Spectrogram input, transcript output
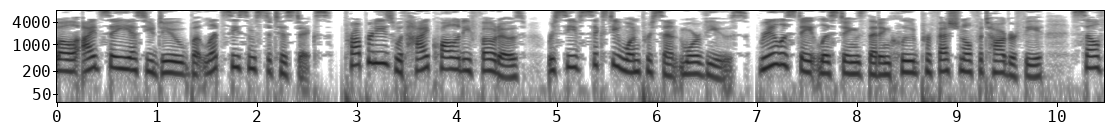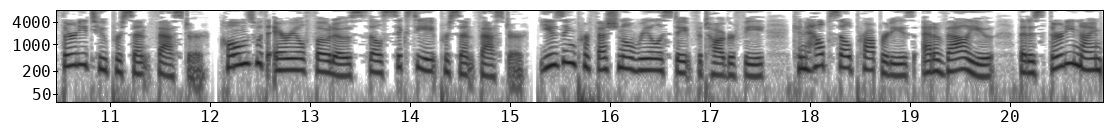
Well, I'd say yes, you do, but let's see some statistics. Properties with high quality photos receive 61% more views. Real estate listings that include professional photography sell 32% faster. Homes with aerial photos sell 68% faster. Using professional real estate photography can help sell properties at a value that is 39%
